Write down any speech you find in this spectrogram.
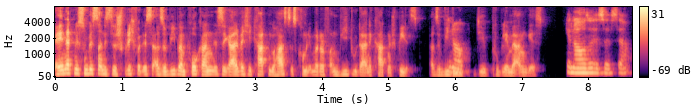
erinnert mich so ein bisschen an dieses Sprichwort, ist also wie beim Pokern, ist egal, welche Karten du hast, es kommt immer darauf an, wie du deine Karten spielst. Also wie genau. du die Probleme angehst. Genau so ist es, ja.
